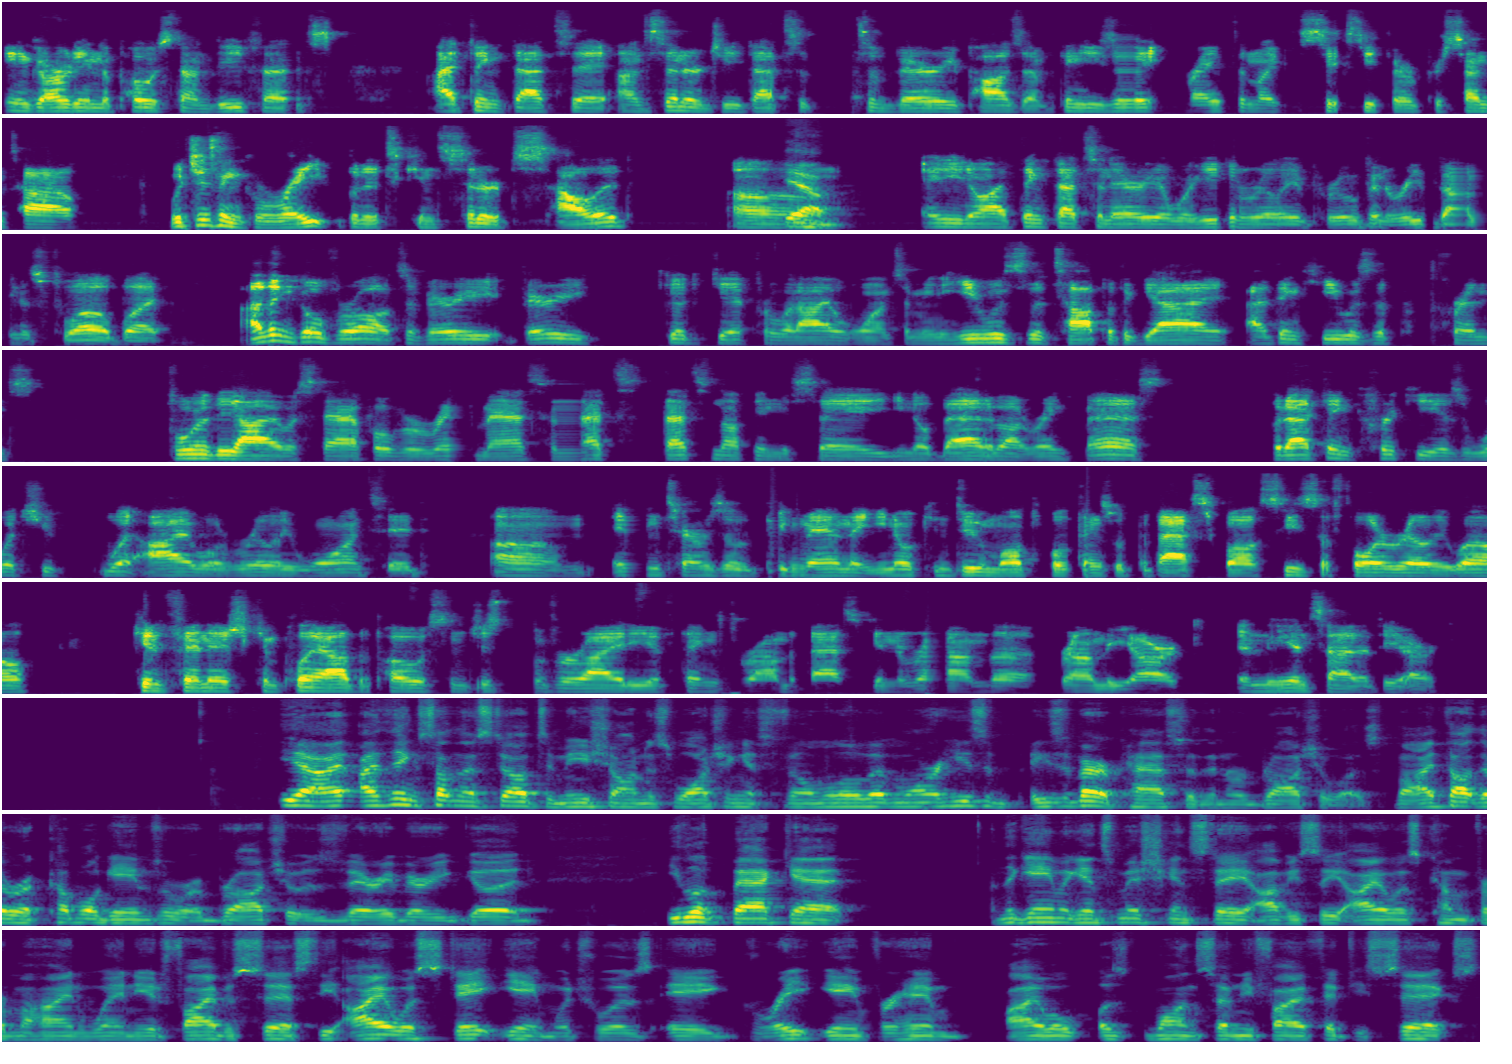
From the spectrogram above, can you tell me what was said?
in guarding the post on defense, I think that's a on synergy. That's a, that's a very positive. I think he's ranked in like the 63rd percentile, which isn't great, but it's considered solid. Um, yeah. And you know, I think that's an area where he can really improve and rebounding as well. But I think overall, it's a very, very good get for what Iowa wants. I mean, he was the top of the guy. I think he was the preference for the Iowa staff over Rienk Mast, and that's that's nothing to say, you know, bad about Rienk Mast. But I think Krikke is what you what Iowa really wanted um, in terms of a big man that you know can do multiple things with the basketball, sees the floor really well, can finish, can play out of the post, and just a variety of things around the basket and around the around the arc and the inside of the arc. Yeah, I, I, think something that stood out to me, Sean, is watching his film a little bit more. He's a he's a better passer than Rebraca was, but I thought there were a couple of games where Rebraca was very very good. You look back at the game against Michigan State. Obviously, Iowa's come from behind win. He had five assists. The Iowa State game, which was a great game for him, Iowa was won 75-56.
